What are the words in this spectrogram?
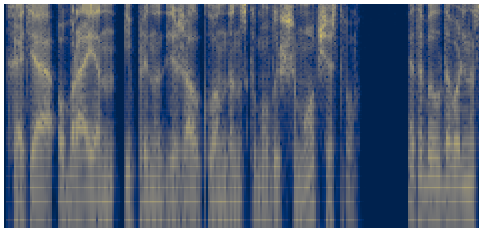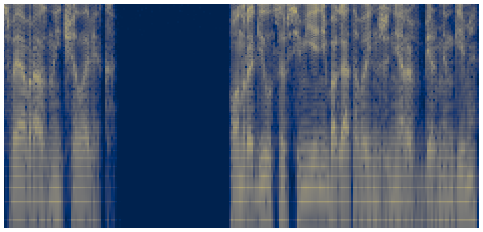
Хотя О'Брайен и принадлежал к лондонскому высшему обществу, это был довольно своеобразный человек. Он родился в семье небогатого инженера в Бирмингеме,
